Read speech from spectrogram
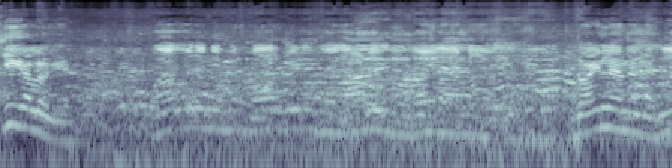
ਕੀ ਗੱਲ ਹੋ ਗਈ? ਦਵਾਈ ਲੈਣ ਦੇ ਨੇ?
